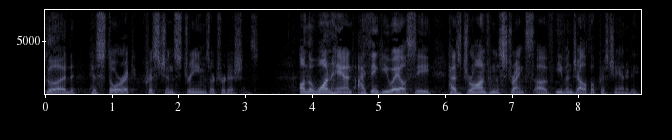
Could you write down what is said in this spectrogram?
good historic Christian streams or traditions. On the one hand, I think UALC has drawn from the strengths of evangelical Christianity.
